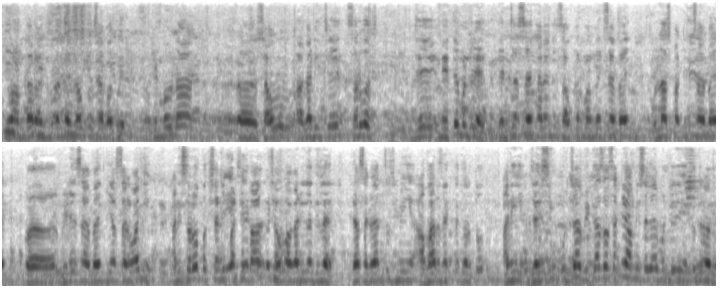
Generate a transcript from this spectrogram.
किंवा आमदार राजेंद्र साहेब असले किंबहुना शाहू आघाडीचे सर्वच जे नेते मंडळी आहेत त्यांच्या सहकार्याने सावकर मांदाईक साहेब आहेत उल्हास पाटील साहेब आहेत भिडे साहेब आहेत या सर्वांनी आणि सर्व पक्षांनी पाठिंबा शाहू आघाडीला दिलाय. त्या सगळ्यांचंच मी आभार व्यक्त करतो. आणि जयसिंगपूरच्या विकासासाठी आम्ही सगळे मंडळी एकत्र आलो.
